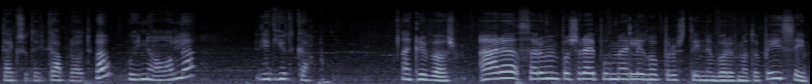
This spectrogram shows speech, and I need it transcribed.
τα εξωτερικά πρότυπα, που είναι όλα ιδιωτικά. Ακριβώς. Άρα θεωρούμε πως ρέπουμε λίγο προς την εμπορευματοποίηση;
